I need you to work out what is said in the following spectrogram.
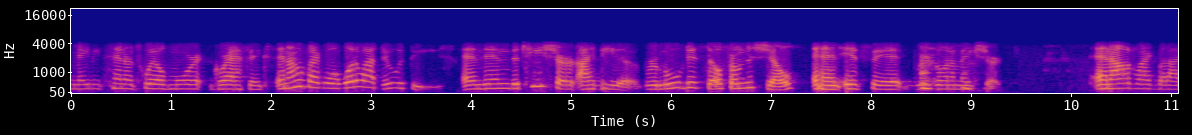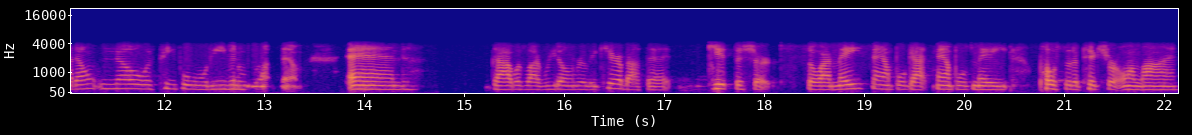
maybe 10 or 12 more graphics. And i was like well what do i do with these? And then the t-shirt idea removed itself from the shelf and it said we're going to make shirts. And i was like but i don't know if people would even want them. And god was like we don't really care about that. Get the shirts. So i made sample got samples made posted a picture online.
